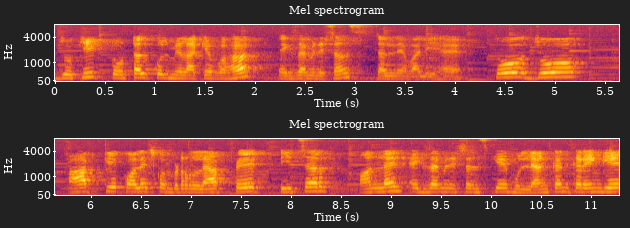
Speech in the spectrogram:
जो कि टोटल कुल मिला के वह एग्जामिनेशंस चलने वाली है। तो जो आपके कॉलेज कंप्यूटर लैब पे टीचर ऑनलाइन एग्जामिनेशन के मूल्यांकन करेंगे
